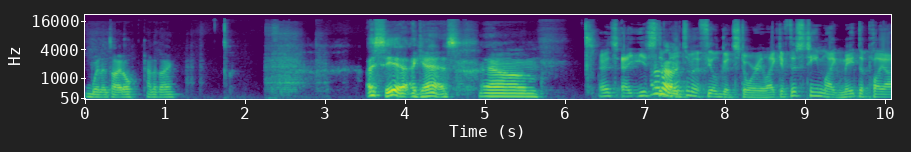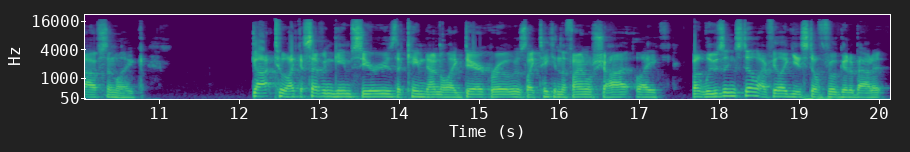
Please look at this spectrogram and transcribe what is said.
win a title kind of thing. I see it, I guess. Um, It's uh, it's the know. ultimate feel good story. Like if this team like made the playoffs and like got to like a seven game series that came down to like Derrick Rose like taking the final shot, like but losing still, I feel like you'd still feel good about it.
